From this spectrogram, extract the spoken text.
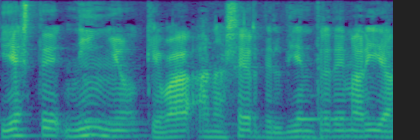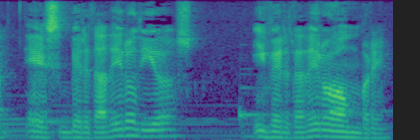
Y este niño que va a nacer del vientre de María es verdadero Dios y verdadero hombre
